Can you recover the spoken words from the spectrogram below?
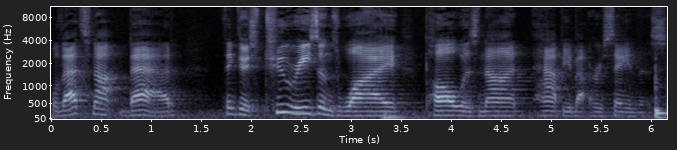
well, that's not bad. I think there's two reasons why Paul was not happy about her saying this.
